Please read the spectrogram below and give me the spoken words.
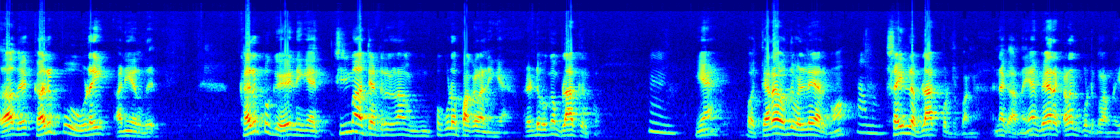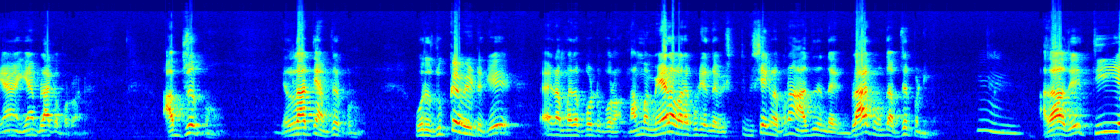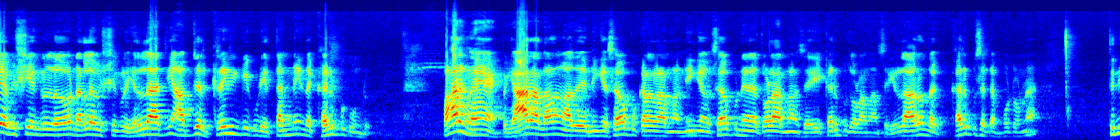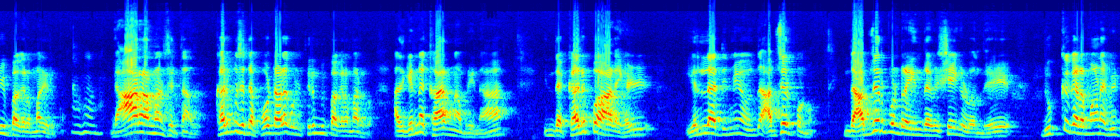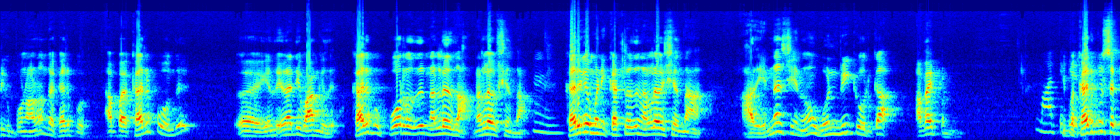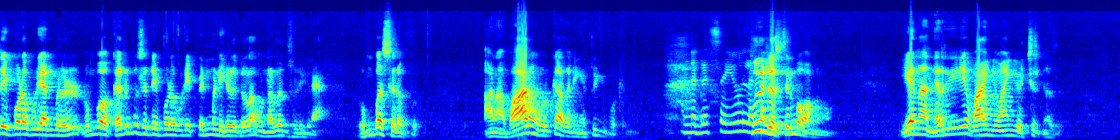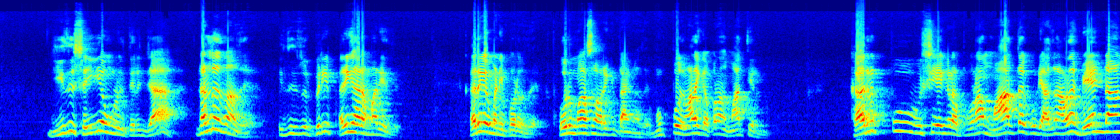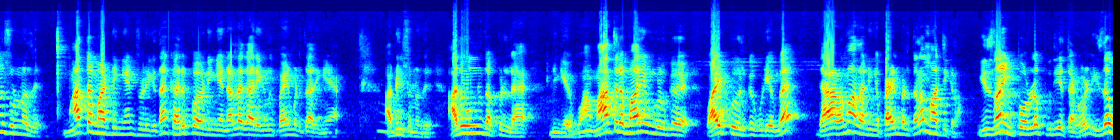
அதாவது கருப்பு உடை அணியிறது. கருப்புக்கு நீங்கள் சினிமா தேட்டர்லாம் இப்போ கூட பார்க்கலாம் நீங்கள் ரெண்டு பக்கம் பிளாக் இருக்கும். ஏன்? இப்போ திரை வந்து வெள்ளையாக இருக்கும். சைடில் பிளாக் போட்டிருப்பாங்க. என்ன காரணம்? ஏன் வேறு கலர் போட்டுக்கலாம்ல ஏன் ஏன் பிளாக்கை போடுறாங்க? அப்சர்வ் பண்ணும் எல்லாத்தையும் அப்சர்வ் பண்ணும் ஒரு துக்க வீட்டுக்கு நம்ம இதை போட்டு போகிறோம் நம்ம மேலே வரக்கூடிய அந்த விஷ் விஷயங்களை பூரா அது அந்த பிளாக் வந்து அப்சர்வ் பண்ணிக்கும். அதாவது தீய விஷயங்களோ நல்ல விஷயங்களோ எல்லாத்தையும் அப்சர்வ் கிரகிக்கக்கூடிய தன்மை இந்த கருப்புக்கு உண்டு. பாருங்களேன் இப்போ யாராக இருந்தாலும் அது நீங்கள் சிவப்பு கலராக இருந்தாலும் நீங்கள் சிவப்பு நிற தோளாக இருந்தாலும் சரி கருப்பு தோளாக இருந்தாலும் சரி எல்லாரும் இந்த கருப்பு சட்டை போட்டோன்னே திரும்பி பார்க்குற மாதிரி இருக்கும். யாராக இருந்தாலும் சரி தான் அது. கருப்பு சட்டை போட்டாலே கொஞ்சம் திரும்பி பார்க்குற மாதிரி இருக்கும். அதுக்கு என்ன காரணம் அப்படின்னா இந்த கருப்பு ஆடைகள் எல்லாத்தையுமே வந்து அப்சர்வ் பண்ணும். இந்த அப்சர்வ் பண்ணுற இந்த விஷயங்கள் வந்து துக்ககரமான வீட்டுக்கு போனாலும் அந்த கருப்பு அப்போ கருப்பு வந்து எல்லாத்தையும் வாங்குது. கருப்பு போடுறது நல்லது தான் நல்ல விஷயம்தான். ம். கருகமணி கட்டுறது நல்ல விஷயம்தான். அதை என்ன செய்யணும்? ஒன் வீக் ஒருக்கா அவாய்ட் பண்ணணும். இப்போ கருப்பு சட்டை போடக்கூடிய அன்பர்கள் ரொம்ப கருப்பு சட்டை போடக்கூடிய பெண்மணிகளுக்கெல்லாம் ஒரு நல்லது சொல்லிக்கிறேன். ரொம்ப சிறப்பு. ஆனால் வாரம் ஒருக்கா அதை நீங்கள் தூக்கி போட்டுருணும் புது ட்ரெஸ் திரும்ப வாங்கணும். ஏன்னா நிறைய வாங்கி வாங்கி வச்சிருக்கேன் அது. இது செய்ய உங்களுக்கு தெரிஞ்சால் நல்லது தான் அது. இது இது ஒரு பெரிய பரிகாரம் மாதிரி இது கருகமணி போடுறது. ஒரு மாதம் வரைக்கும் தாங்காது. முப்பது நாளைக்கு அப்புறம் அதை மாற்றிடணும் கருப்பு விஷயங்களை பூரா மாற்றக்கூடிய அதனால தான் வேண்டான்னு சொன்னது. மாற்ற மாட்டீங்கன்னு சொல்லி தான் கருப்பை நீங்கள் நல்ல காரியங்களுக்கு பயன்படுத்தாதீங்க அப்படின்னு சொன்னது. அது ஒன்றும் தப்பு இல்லை நீங்கள் மா மாற்றுற மாதிரி உங்களுக்கு வாய்ப்பு இருக்கக்கூடியவங்க தாராளமாக அதை நீங்கள் பயன்படுத்தலாம் மாற்றிக்கலாம் இதுதான் இப்போ உள்ள புதிய தகவல். இதை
